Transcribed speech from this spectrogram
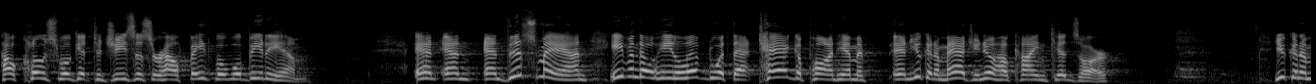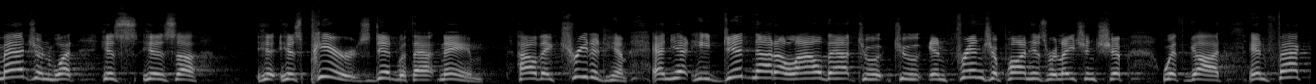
how close we'll get to Jesus or how faithful we'll be to him. And, and, and this man, even though he lived with that tag upon him, and, and you can imagine, you know how kind kids are. You can imagine what his, his, uh, his peers did with that name how they treated him. And yet he did not allow that to, to infringe upon his relationship with God. In fact,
